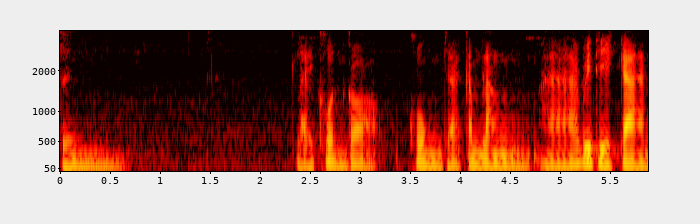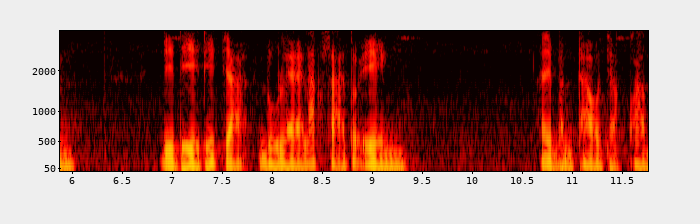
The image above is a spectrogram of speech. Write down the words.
ซึ่งหลายคนก็คงจะกำลังหาวิธีการดีๆ ที่จะดูแลรักษาตัวเอง ให้บรรเทาจากความ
